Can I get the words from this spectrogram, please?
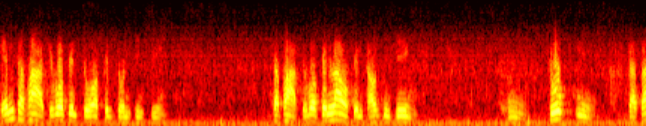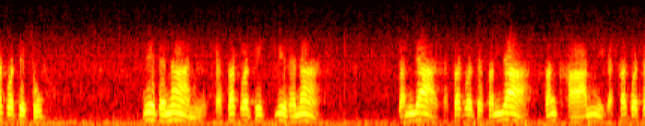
เห็นสภาพที่ว่าเป็นตัวเป็นตนจริง ๆ สภาพที่ว่าเป็นเล่าเป็นเขาจริงๆอืมสุขนี่กะสักวัตสุขเวทนานี่กะสักวัตเวทนาสัญญากะสักวัตสัญญา สังขารนี่กะสักวัต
